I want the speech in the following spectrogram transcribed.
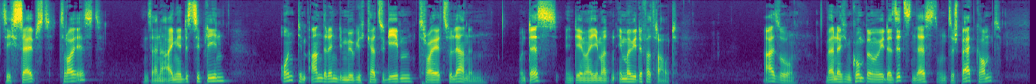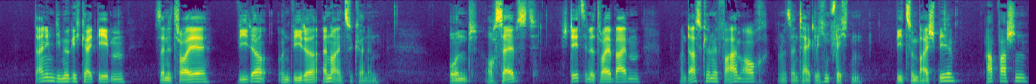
sich selbst treu ist, in seiner eigenen Disziplin, und dem anderen die Möglichkeit zu geben, Treue zu lernen. Und das, indem er jemanden immer wieder vertraut. Also, wenn euch ein Kumpel mal wieder sitzen lässt und zu spät kommt, dann ihm die Möglichkeit geben, seine Treue wieder und wieder erneuern zu können. Und auch selbst stets in der Treue bleiben, und das können wir vor allem auch in unseren täglichen Pflichten, wie zum Beispiel abwaschen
